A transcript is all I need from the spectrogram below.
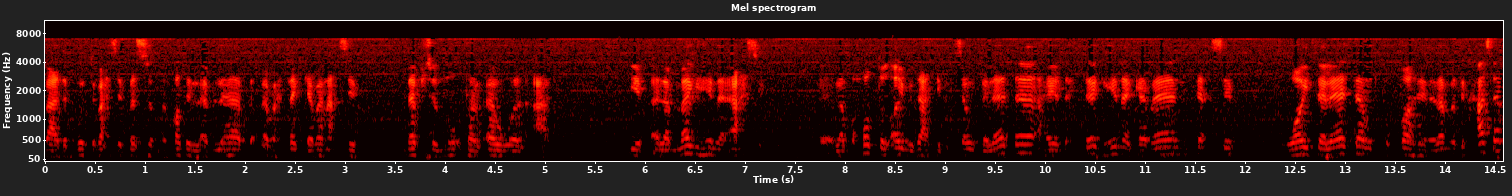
بعد ما كنت بحسب بس النقاط اللي قبلها ببقى محتاج كمان أحسب نفس النقطة الأول عندي يبقى لما أجي هنا أحسب لما أحط ال i بتاعتي بتساوي 3 هتحتاج هنا كمان تحسب y 3 وتحطها هنا. لما تتحسب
